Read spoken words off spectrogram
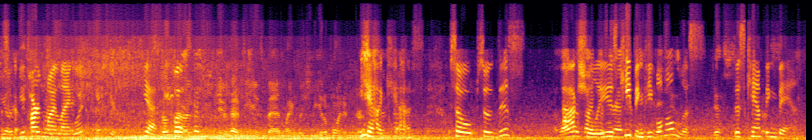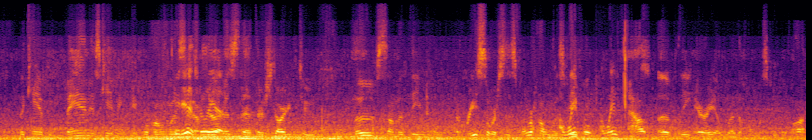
You get Pardon my place language. to Get here. Yeah, but you do have to use bad language to get appointed. yeah, I guess. So, so this A lot of the time actually is keeping people issues. homeless. Yes. This camping yes. ban. The camping ban is keeping people homeless. It is, and I've really is. that they're starting to move some of the resources for homeless Away, people away from out of the area where the homeless people are.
